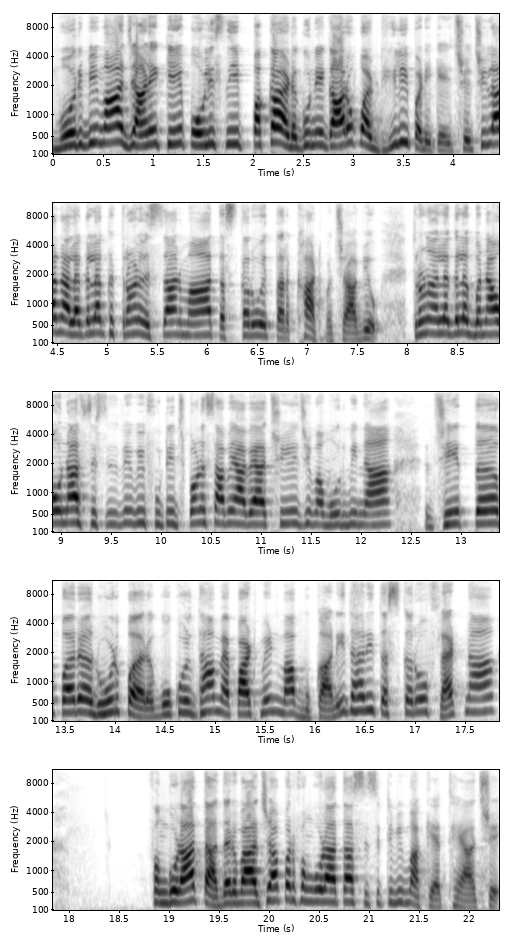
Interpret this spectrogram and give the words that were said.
મોરબીમાં જાણે કે પોલીસની પકડ, ગુનેગારો પર ઢીલી પડી ગઈ છે. જિલ્લાના અલગ અલગ ત્રણ વિસ્તારમાં તસ્કરોએ તરખાટ મચાવ્યો. ત્રણ અલગ અલગ બનાવોના સીસીટીવી ફૂટેજ પણ સામે આવ્યા છે, જેમાં મોરબીના જેતપર રોડ પર, ગોકુળધામ એપાર્ટમેન્ટમાં બુકાનીધારી તસ્કરો ફ્લેટના ફંગોળાતા, દરવાજા પર ફંગોળાતા સીસીટીવીમાં કેદ થયા છે.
